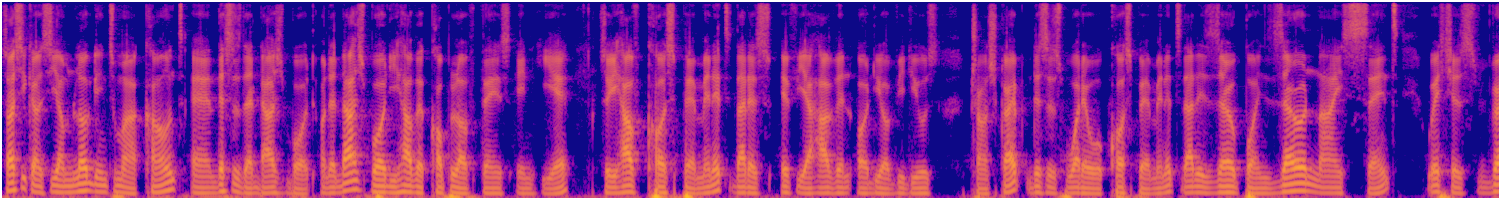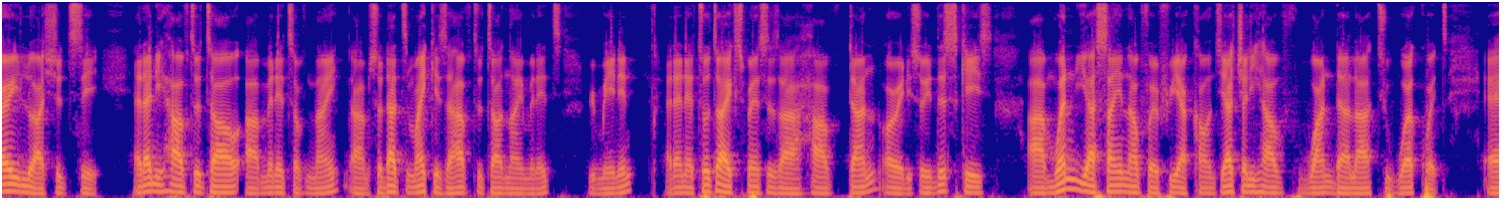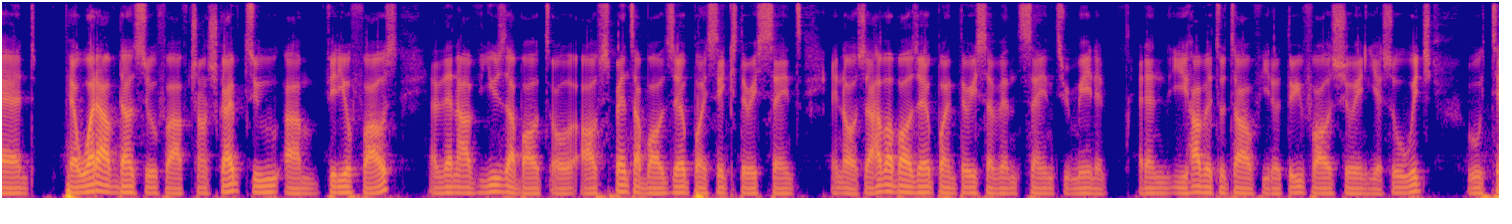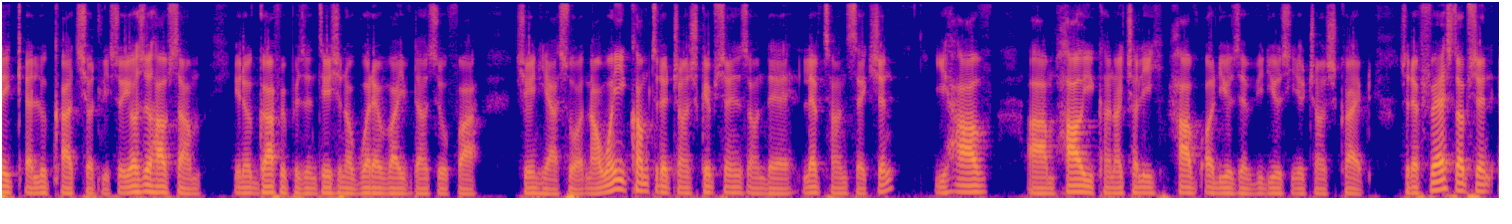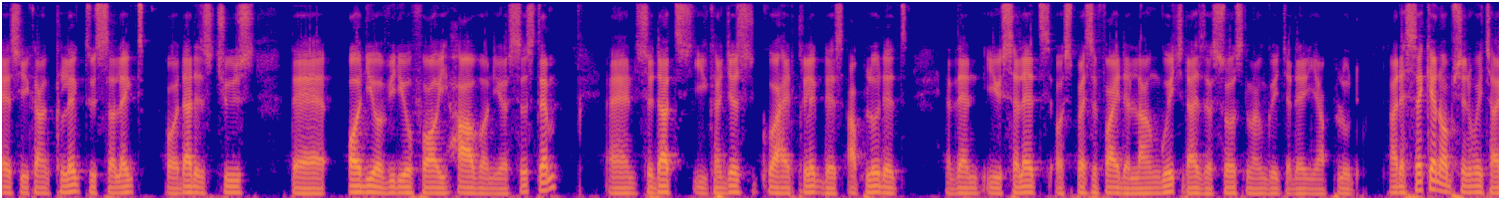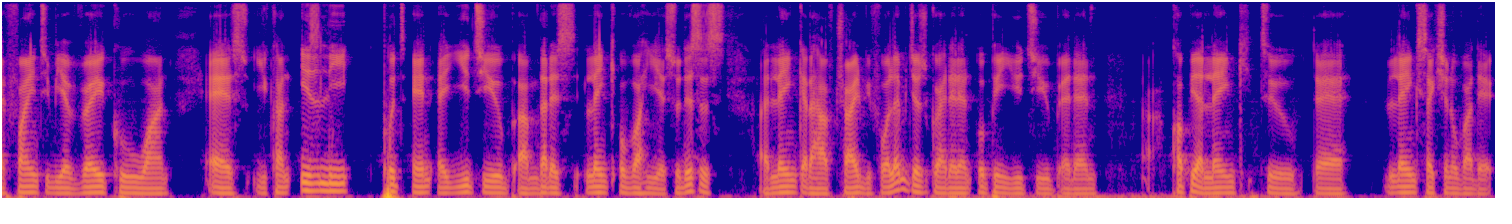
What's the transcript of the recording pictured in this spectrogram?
So as you can see, I'm logged into my account and this is the dashboard. On the dashboard, you have a couple of things in here. So you have cost per minute. That is if you're having audio videos transcribed. This is what it will cost per minute. That is 0.09 cents, which is very low, I should say. And then you have total uh, minutes of nine. Um, so that's in my case, I have total nine minutes remaining. And then the total expenses I have done already. So in this case, um, when you are signing up for a free account, you actually have one dollar to work with and per what I've done so far, I've transcribed two um, video files and then I've used about or I've spent about 0.63 cents and also I have about 0.37 cents remaining. And then you have a total of you know three files showing here. So which we'll take a look at shortly. So you also have some you know graph representation of whatever you've done so far showing here as well. Now when you come to the transcriptions on the left hand section you have um, how you can actually have audios and videos in your transcribed. So the first option is you can click to select or that is choose the audio video file you have on your system. And so that you can just go ahead, click this, upload it, and then you select or specify the language, that's the source language, and then you upload. Now the second option, which I find to be a very cool one, is you can easily put in a YouTube um, that is link over here. So this is a link that I have tried before. Let me just go ahead and open YouTube and then uh, copy a link to the link section over there.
